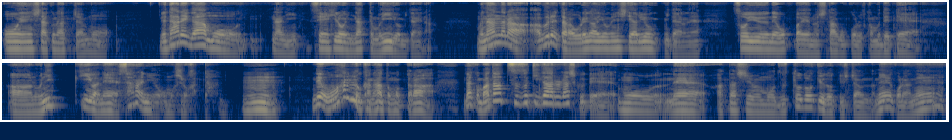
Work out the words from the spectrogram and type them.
応援したくなっちゃう、もう。で、誰がもう、何性ヒロインになってもいいよ、みたいな。まあ、なんなら、あぶれたら俺が嫁にしてやるよ、みたいなね。そういうね、おっぱいへの下心とかも出て、あの、ニッキーはね、さらに面白かった。うん。で、終わんのかなと思ったら、なんかまた続きがあるらしくて、もうね、私はもうずっとドキュドキしちゃうんだね、これはね。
